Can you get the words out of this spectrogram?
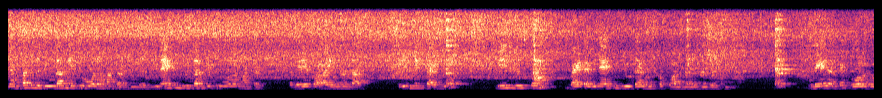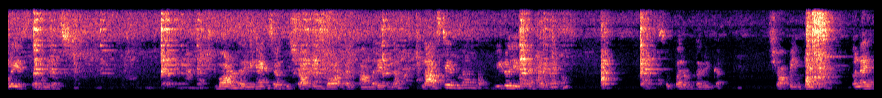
గణపతిలో చూడడానికి ఎప్పుడు పోదామంటాడు ధీరజ్ వినాయకులు చూడడానికి ఎప్పుడు పోదామంటాడు? రేపా ఎల్లుండా ఈవినింగ్ టైంలో వీలు చూసుకొని బయట వినాయకుని చూడడానికి తీసుకుపోవాలి మళ్ళీ ఈరోజు లేదంటే గోల గోల చేస్తారు ఈరోజు బాగుంటుంది. వినాయక చవితి షాపింగ్ బాగుంటుంది కామరేజ్లో లాస్ట్ ఇయర్ కూడా వీడియో చేశాను కదా నేను. సూపర్ ఉంటుంది ఇంకా షాపింగ్కి లైక్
